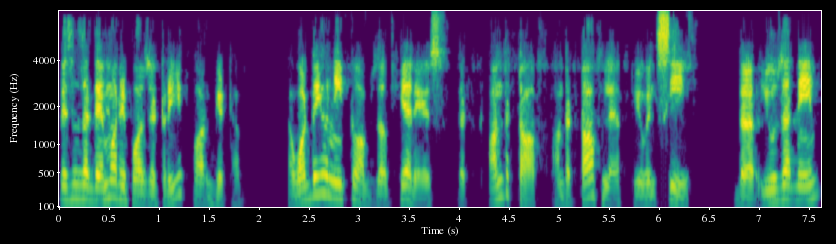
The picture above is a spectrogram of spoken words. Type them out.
This is a demo repository for GitHub. Now, what do you need to observe here is that on the top, on the top left, you will see the username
